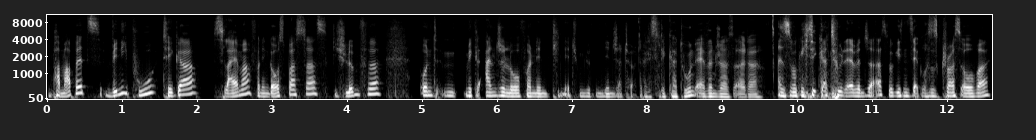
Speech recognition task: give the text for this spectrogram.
ein paar Muppets, Winnie Pooh, Tigger, Slimer von den Ghostbusters, die Schlümpfe, und Michelangelo von den Teenage Mutant Ninja Turtles. Das sind die Cartoon Avengers, Alter. Es ist wirklich die Cartoon Avengers, wirklich ein sehr großes Crossover,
